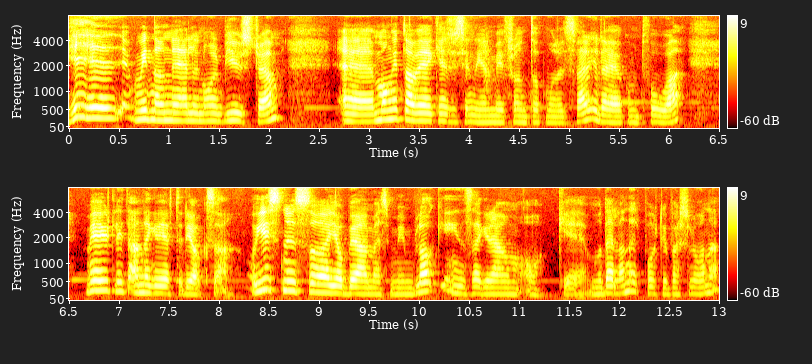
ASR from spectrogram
Hej hej! Mitt namn är Elinor Bjurström. Eh, många av er kanske känner igen mig från Toppmodell Sverige där jag kom tvåa. Men jag har gjort lite andra grejer efter det också. Och just nu så jobbar jag mest med min blogg, Instagram och eh, modellandet bort i Barcelona.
